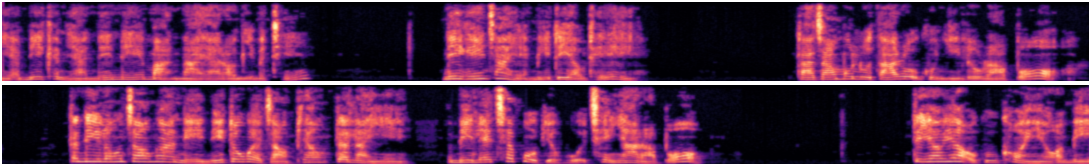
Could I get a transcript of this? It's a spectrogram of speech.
င်အမေခမနည်းနည်းမှနားရတော့မည်မထင်နေကင်းကြရင်အမေတယောက်တည်းဒါကြောင့်မို့လို့သားတို့အကူကြီးလိုတာပေါ့တဏီလုံးเจ้าကနေနေတော့ဝက်เจ้าပြောင်းတက်လိုက်ရင် အမေလည်းချက်ဖို့ပြုတ်ဖို့အချိန်ရတာပေါ့တယောက်ယောက်အကူခေါ်ရင်ရောအမေ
